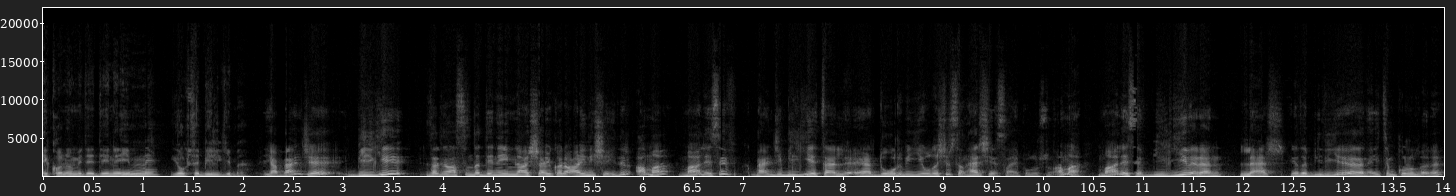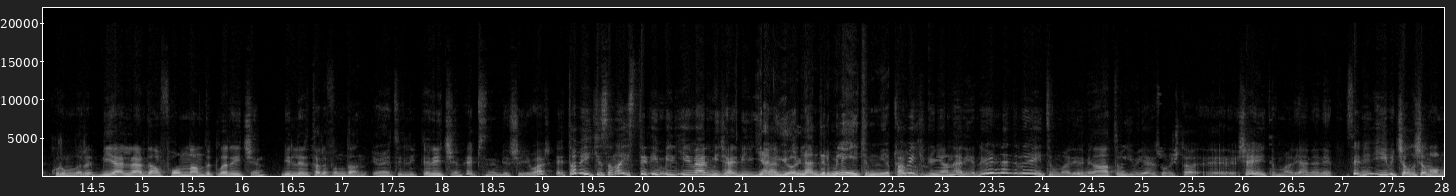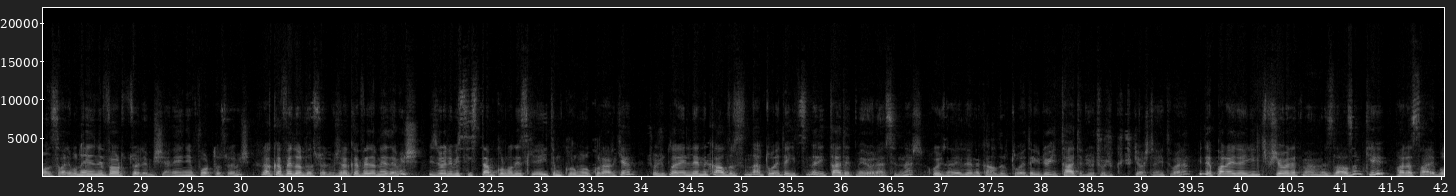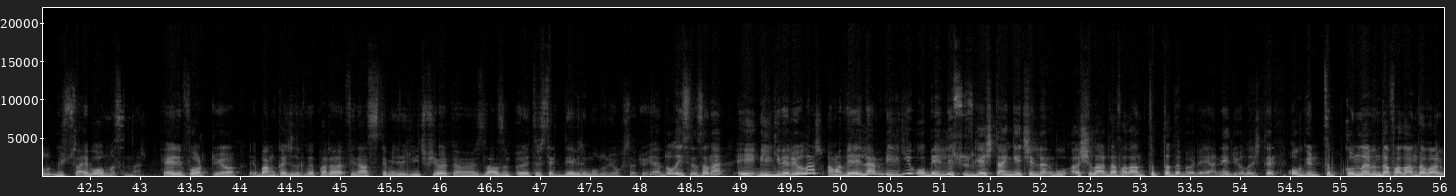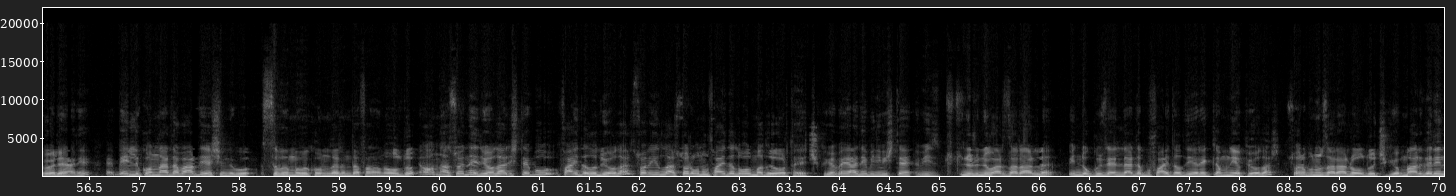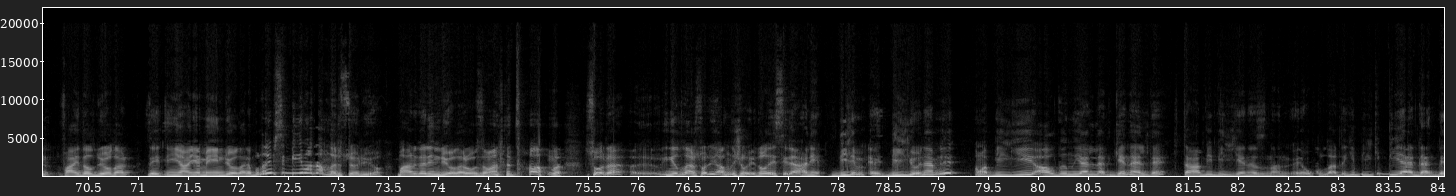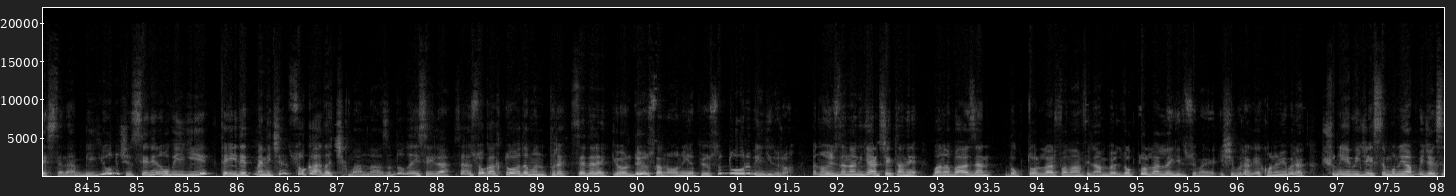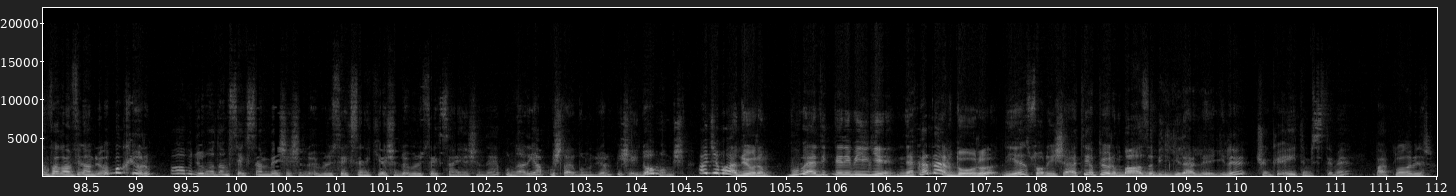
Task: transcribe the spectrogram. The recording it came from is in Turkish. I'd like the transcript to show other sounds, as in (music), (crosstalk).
Ekonomide deneyim mi yoksa bilgi mi? Ya bence bilgi zaten aslında deneyimle aşağı yukarı aynı şeydir ama maalesef bence bilgi yeterli. Eğer doğru bilgiye ulaşırsan her şeye sahip olursun. Ama maalesef bilgiyi verenler ya da bilgi veren eğitim kurulları, kurumları bir yerlerden fonlandıkları için, birileri tarafından yönetildikleri için hepsinin bir şeyi var. E, tabii ki sana istediğin bilgiyi vermeyecek, her bilgiyi Yani vermeyecek. yönlendirmeli eğitim mi yapıyorlar? Tabii ki dünyanın her yerinde yönlendirme eğitim var. Yani benim anlattığım gibi yani sonuçta e, şey eğitim var. Yani hani senin iyi bir çalışan olmanı sağlıyor. Bunu Henry Ford söylemiş yani. Henry Ford da söylemiş. Rockefeller da söylemiş. Rockefeller ne demiş? Biz öyle bir sistem kurmalıyız ki eğitim kurumunu kurarken çocuklar ellerini kaldırsınlar, tuvalete gitsinler, itaat etmeyi öğrensinler. O yüzden ellerini kaldırıp tuvalete gidiyor, itaat ediyor çocuk küçük yaştan itibaren. Bir de parayla ilgili hiçbir şey öğretmememiz lazım ki para sahibi olup güç sahibi olmasınlar. Henry Ford diyor, e, bankacılık ve para finans sistemiyle ilgili hiçbir şey öğretmememiz lazım. Öğretirsek devrim olur yoksa diyor. Yani dolayısıyla sana e, bilgi veriyorlar ama verilen bilgi o belli süzgeçten geçirilen. Bu aşılarda falan tıpta da böyle. Yani ne diyorlar işte o gün tıp konularında falan da var böyle hani e, belli konularda vardı ya şimdi bu sıvı mıvı konularında falan oldu. Ondan sonra ne diyorlar? İşte bu faydalı diyorlar. Sonra yıllar sonra onun faydalı olmadığı ortaya çıkıyor. Veya ne bileyim işte bir tütün ürünü var zararlı. 1950'lerde bu faydalı diye reklamını yapıyorlar. Sonra bunun zararlı olduğu çıkıyor. Margarin faydalı diyorlar. Zeytinyağı yemeyin diyorlar. Bunlar hepsi bilim adamları söylüyor. Margarin diyorlar o zaman (laughs) tamam mı? Sonra e, yıllar sonra yanlış oluyor. Dolayısıyla hani bilim evet bilgi önemli ama bilgiyi aldığın yerler genelde kitabi bilgi en azından e, okullardaki bilgi bir yerden beslenen bilgi olduğu için senin o bilgiyi teyit etmen için sokağa da çıkman lazım. Dolayısıyla sen sokakta o adamın praktis ederek gördüyorsan onu yapıyorsa doğru bilgidir o. Ben o yüzden hani gerçekten hani bana bazen doktorlar falan filan böyle doktorlarla ilgili söylüyorum. Hani işi bırak ekonomiyi bırak. Şunu yemeyeceksin bunu yapmayacaksın falan filan diyorlar. Bakıyorum. Abi diyorum adam 85 yaşında, öbürü 82 yaşında, öbürü 80 yaşında. Hep bunlar yapmışlar bunu diyorum. Bir şey de olmamış. Acaba diyorum bu verdikleri bilgi ne kadar doğru diye soru işareti yapıyorum bazı bilgilerle ilgili. Çünkü eğitim sistemi farklı olabilir.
